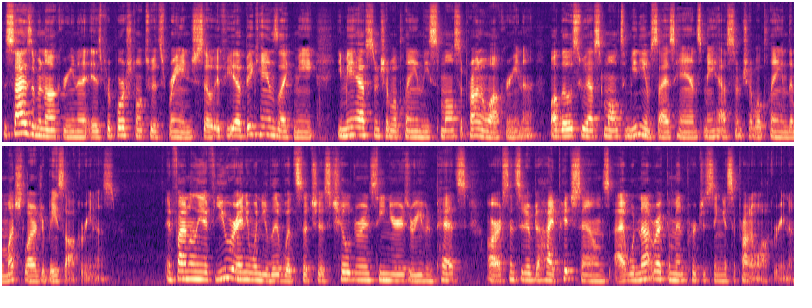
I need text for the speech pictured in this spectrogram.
The size of an ocarina is proportional to its range, so if you have big hands like me, you may have some trouble playing the small soprano ocarina, while those who have small to medium sized hands may have some trouble playing the much larger bass ocarinas. And finally, if you or anyone you live with, such as children, seniors, or even pets, are sensitive to high pitched sounds, I would not recommend purchasing a soprano ocarina.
